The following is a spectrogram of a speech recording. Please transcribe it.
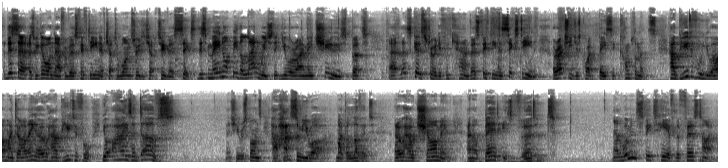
this, uh, as we go on now from verse 15 of chapter 1 through to chapter 2, verse 6, this may not be the language that you or I may choose, but uh, let's go through it if we can. Verse 15 and 16 are actually just quite basic compliments. How beautiful you are, my darling. Oh, how beautiful. Your eyes are doves. Then she responds, How handsome you are, my beloved. Oh, how charming. And our bed is verdant. Now, the woman speaks here for the first time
